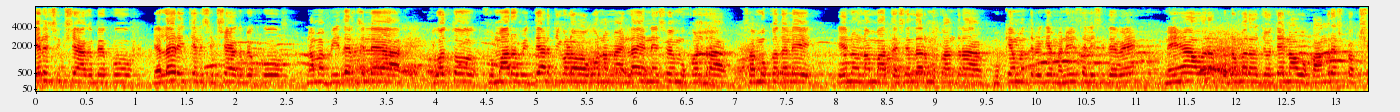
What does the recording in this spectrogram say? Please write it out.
ಏನು ಶಿಕ್ಷೆ ಆಗಬೇಕು, ಎಲ್ಲ ರೀತಿಯಲ್ಲಿ ಶಿಕ್ಷೆ ಆಗಬೇಕು. ನಮ್ಮ ಬೀದರ್ ಜಿಲ್ಲೆಯ ಇವತ್ತು ಸುಮಾರು ವಿದ್ಯಾರ್ಥಿಗಳು ಹಾಗೂ ನಮ್ಮ ಎಲ್ಲ ಎನ್ ಎಸ್ ಮುಖಂಡರ ಸಮ್ಮುಖದಲ್ಲಿ ಏನು ನಮ್ಮ ತಹಸೀಲ್ದಾರ್ ಮುಖಾಂತರ ಮುಖ್ಯಮಂತ್ರಿಗೆ ಮನವಿ ಸಲ್ಲಿಸಿದ್ದೇವೆ. ನೇಹಾ ಅವರ ಕುಟುಂಬದ ಜೊತೆ ನಾವು ಕಾಂಗ್ರೆಸ್ ಪಕ್ಷ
